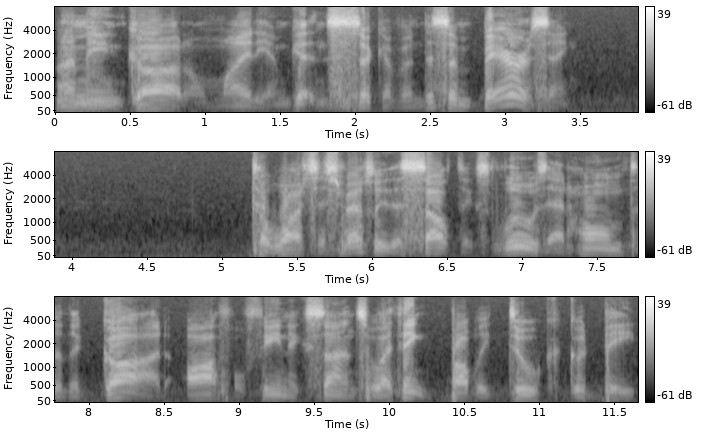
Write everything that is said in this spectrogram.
I mean, God almighty, I'm getting sick of it. This is embarrassing to watch, especially the Celtics, lose at home to the god awful Phoenix Suns, who I think probably Duke could beat.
